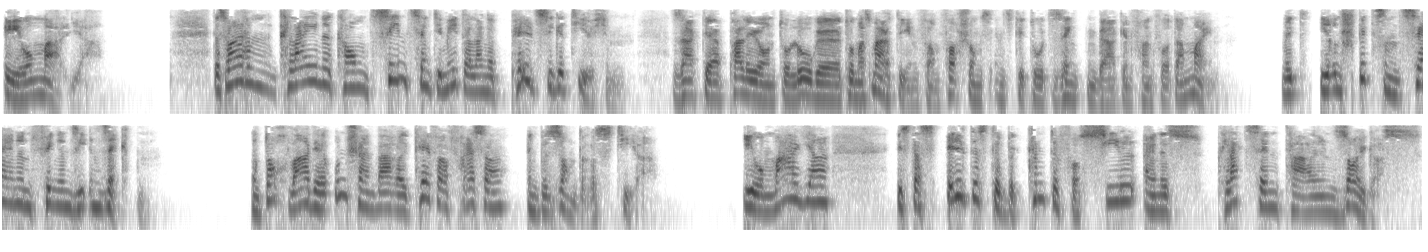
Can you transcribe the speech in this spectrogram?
Eomalia. Das waren kleine, kaum zehn Zentimeter lange pelzige Tierchen, sagt der Paläontologe Thomas Martin vom Forschungsinstitut Senckenberg in Frankfurt am Main. Mit ihren spitzen Zähnen fingen sie Insekten. Und doch war der unscheinbare Käferfresser ein besonderes Tier. Eomalia ist das älteste bekannte Fossil eines plazentalen Säugers,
